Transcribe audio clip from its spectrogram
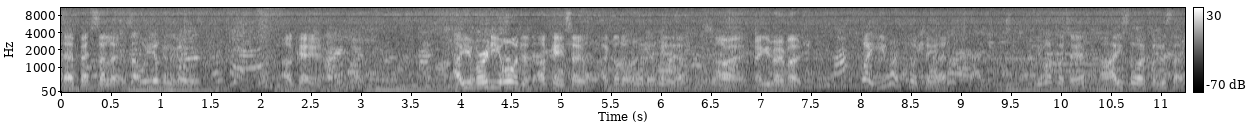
Their bestseller. Is that what you're gonna go with? Okay. Oh, you've already ordered. Okay, so I got to order here. All right, thank you very much. Wait, you work for Toyota? You work for Toyota? Oh, I used to work for Nissan.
